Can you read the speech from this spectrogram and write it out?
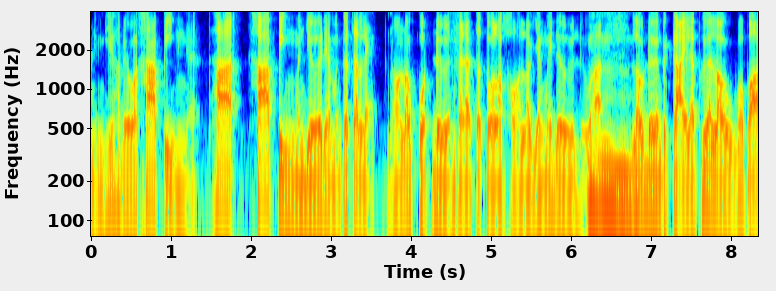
หนึ่งที่เขาเรียกว่าค่า ping เนี่ย ถ้าค่า ping มันเยอะเนี่ยมันก็จะ lag เนาะเรากดเดินไปแล้วแต่ตัวละครเรายังไม่เดินหรือว่า เราเดินไปไกลแล้วเพื่อนเราบอกว่า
